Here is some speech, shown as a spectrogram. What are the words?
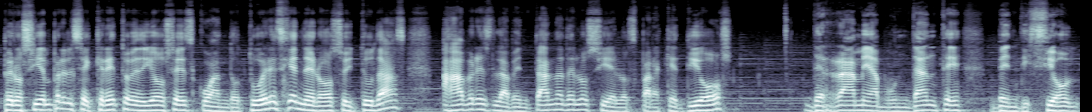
Pero siempre el secreto de Dios es cuando tú eres generoso y tú das, abres la ventana de los cielos para que Dios derrame abundante bendición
